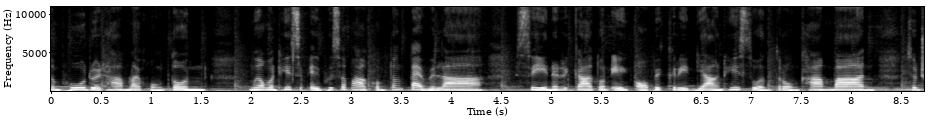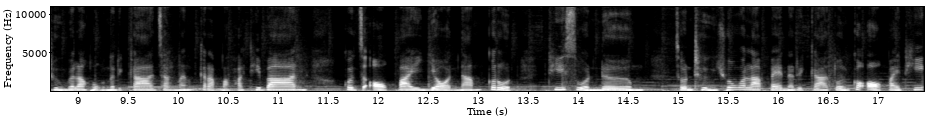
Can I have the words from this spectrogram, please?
ชมพู่โดยไทม์ไลน์ของตน เมื่อวันที่ 11 พฤษภาคมตั้งแต่เวลา 4 นาฬิกาตนเองออกไปกรีดยางที่สวนตรงข้ามบ้าน จนถึงเวลา 6 นาฬิกาจากนั้นกลับมาพักที่บ้าน ก่อนจะออกไปหยอดน้ำกรดที่สวนเดิม จนถึงช่วงเวลา 8 นาฬิกาตนก็ออกไปที่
